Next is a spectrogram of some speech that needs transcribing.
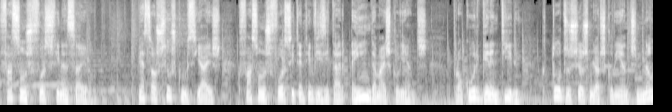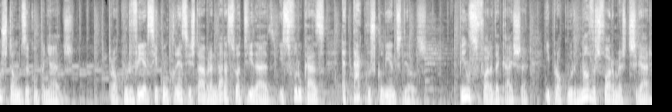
Faça um esforço financeiro. Peça aos seus comerciais que façam um esforço e tentem visitar ainda mais clientes. Procure garantir que todos os seus melhores clientes não estão desacompanhados. Procure ver se a concorrência está a abrandar a sua atividade e, se for o caso, ataque os clientes deles. Pense fora da caixa e procure novas formas de chegar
